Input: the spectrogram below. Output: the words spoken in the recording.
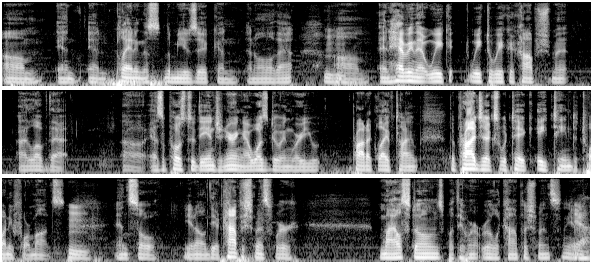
um, and and planning this the music and and all of that Mhm. um, and having that week week to week accomplishment, I love that. Uh, as opposed to the engineering I was doing, where you product lifetime, the projects would take 18 to 24 months, Hmm. and so you know the accomplishments were milestones, but they weren't real accomplishments. You know? Yeah.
